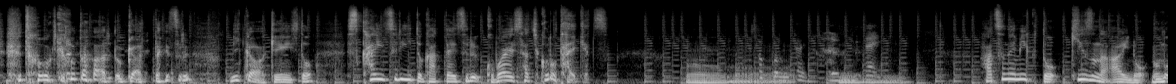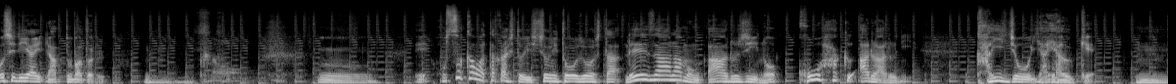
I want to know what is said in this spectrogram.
東京タワーと合体する三河健一とスカイツリーと合体する小林幸子の対決。初音ミクとキズナアイの罵り合いラップバトル。うんえ細川隆と一緒に登場したレーザーラモン RG の「紅白あるある」に会場やや受け。うん、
